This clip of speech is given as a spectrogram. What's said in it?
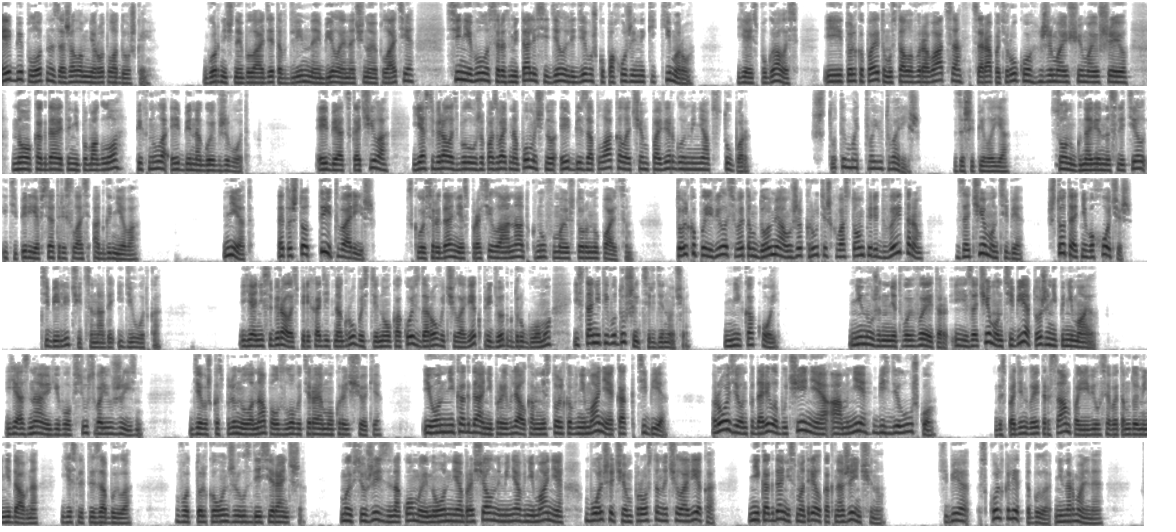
Эбби плотно зажала мне рот ладошкой. Горничная была одета в длинное белое ночное платье, синие волосы разметались и делали девушку похожей на кикимору. Я испугалась и только поэтому стала вырываться, царапать руку, сжимающую мою шею, но когда это не помогло, пихнула Эбби ногой в живот. Эбби отскочила, я собиралась было уже позвать на помощь, но Эбби заплакала, чем повергла меня в ступор — «Что ты, мать твою, творишь?» — зашипела я. Сон мгновенно слетел, и теперь я вся тряслась от гнева. «Нет, это что ты творишь?» — сквозь рыдание спросила она, ткнув в мою сторону пальцем. «Только появилась в этом доме, а уже крутишь хвостом перед Вейтером? Зачем он тебе? Что ты от него хочешь?» «Тебе лечиться надо, идиотка», я не собиралась переходить на грубости, но какой здоровый человек придет к другому и станет его душить среди ночи? Никакой. Не нужен мне твой вейтер, и зачем он тебе, я тоже не понимаю. Я знаю его всю свою жизнь. Девушка сплюнула на пол, зло вытирая мокрые щеки. И он никогда не проявлял ко мне столько внимания, как к тебе. Розе он подарил обучение, а мне — безделушку. Господин Вейтер сам появился в этом доме недавно, если ты забыла. Вот только он жил здесь и раньше. Мы всю жизнь знакомы, но он не обращал на меня внимания больше, чем просто на человека. Никогда не смотрел, как на женщину. Тебе сколько лет-то было, ненормальная?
